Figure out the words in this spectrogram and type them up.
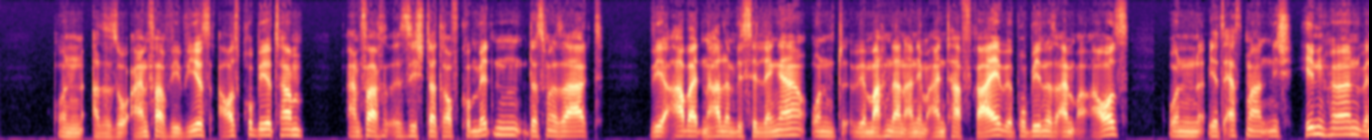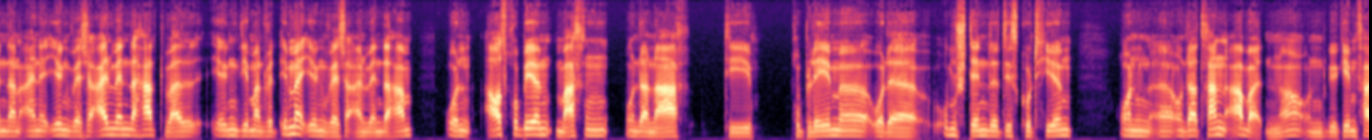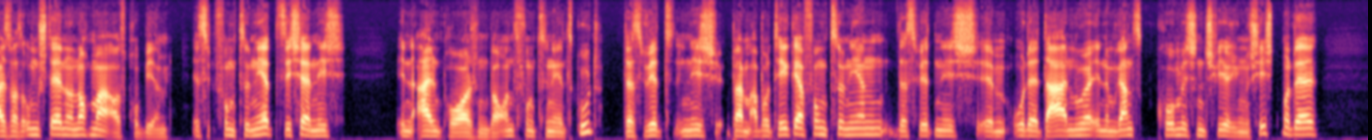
Und also so einfach, wie wir es ausprobiert haben, einfach sich darauf committen, dass man sagt, wir arbeiten alle ein bisschen länger und wir machen dann an dem einen Tag frei, wir probieren das einmal aus und jetzt erstmal nicht hinhören, wenn dann einer irgendwelche Einwände hat, weil irgendjemand wird immer irgendwelche Einwände haben. Und ausprobieren, machen und danach die Probleme oder Umstände diskutieren und, äh, und daran arbeiten. Ne? Und gegebenenfalls was umstellen und nochmal ausprobieren. Es funktioniert sicher nicht in allen Branchen. Bei uns funktioniert es gut. Das wird nicht beim Apotheker funktionieren. Das wird nicht ähm, oder da nur in einem ganz komischen, schwierigen Schichtmodell.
